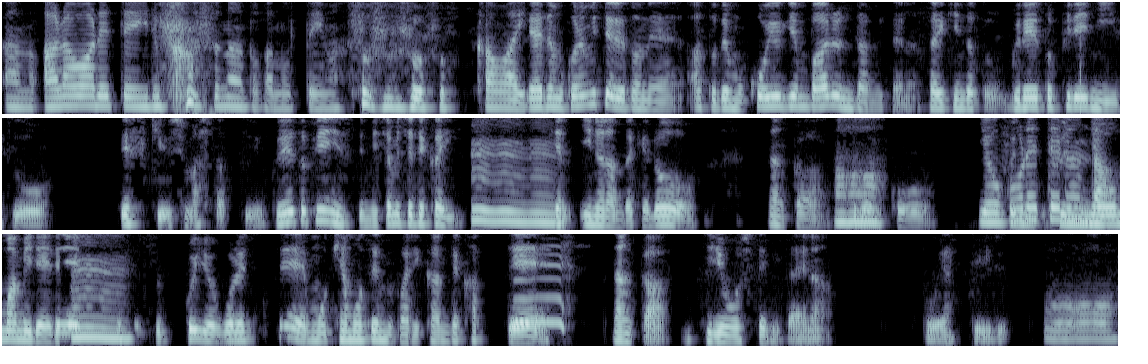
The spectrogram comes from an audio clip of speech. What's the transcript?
あの、現れている様子などが載っています。そうそうそうそう。かわいい。いや、でもこれ見てるとね、あとでもこういう現場あるんだみたいな。最近だと、グレートピレニーズをレスキューしましたっていう。グレートピレニーズってめちゃめちゃでかいうんうんうん。犬なんだけど、なんか、すごいこう、汚れてるんだ。糞尿まみれで、うんすっごい汚れてて、もう毛も全部バリカンで飼って、なんか治療してみたいなことをやっている。おー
